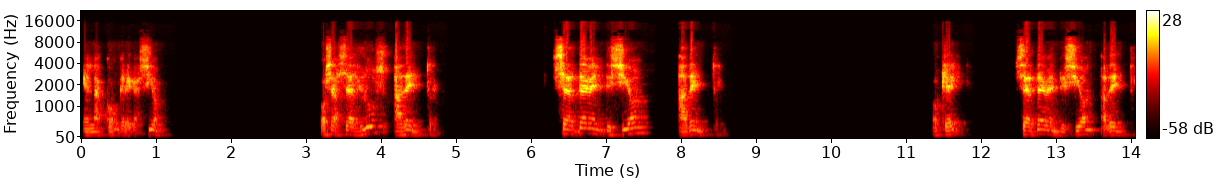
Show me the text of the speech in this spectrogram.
en la congregación. O sea, ser luz adentro, ser de bendición adentro. ¿Ok? Ser de bendición adentro.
